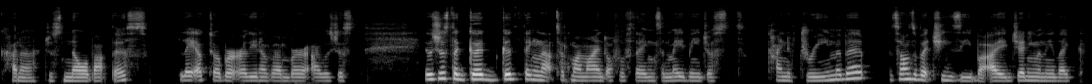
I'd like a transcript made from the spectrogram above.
kind of just know about this. Late October, early November, I was just it was just a good good thing that took my mind off of things and made me just kind of dream a bit. It sounds a bit cheesy, but I genuinely like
